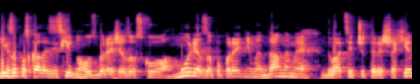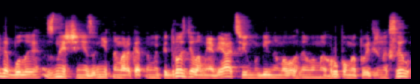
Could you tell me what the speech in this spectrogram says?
їх запускали зі східного узбережжя Азовського моря. За попередніми даними, 24 шахеди були знищені зенітними ракетними підрозділами, авіацією, мобільними вогневими групами повітряних сил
